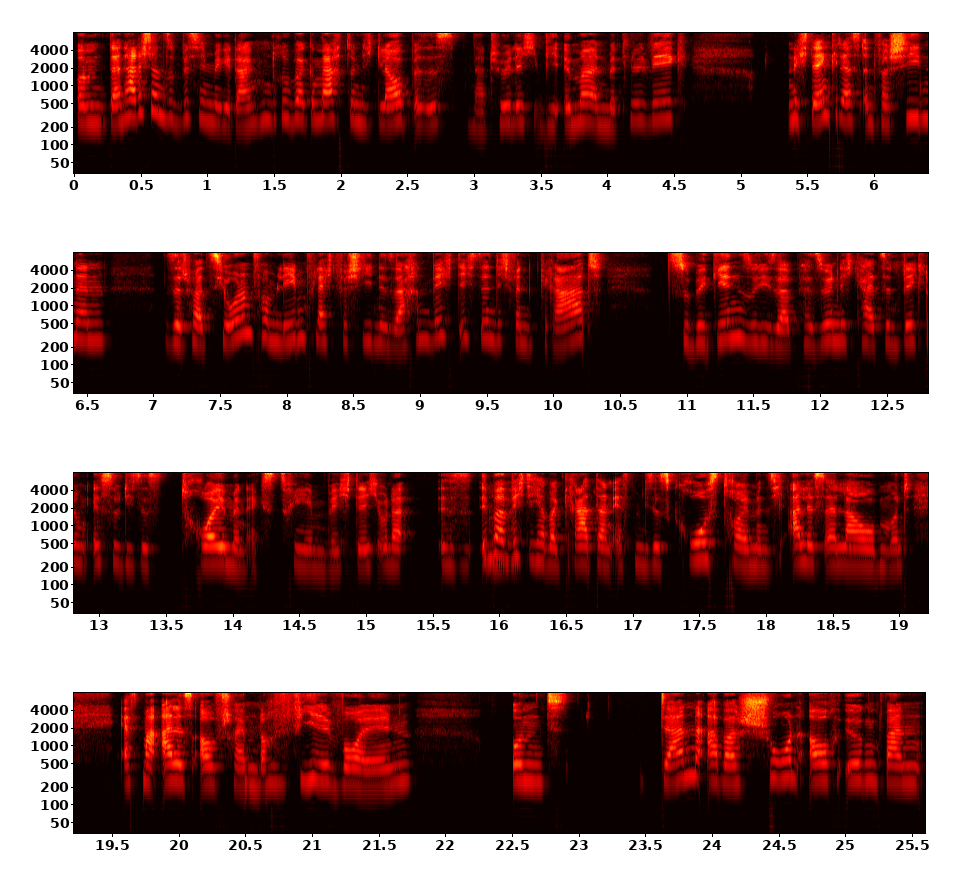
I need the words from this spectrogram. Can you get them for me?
Und dann hatte ich dann so ein bisschen mir Gedanken drüber gemacht und ich glaube, es ist natürlich wie immer ein Mittelweg. Und ich denke, dass in verschiedenen Situationen vom Leben vielleicht verschiedene Sachen wichtig sind. Ich finde gerade zu Beginn so dieser Persönlichkeitsentwicklung ist so dieses Träumen extrem wichtig. Oder es ist immer mhm. wichtig, aber gerade dann erstmal dieses Großträumen, sich alles erlauben und erstmal alles aufschreiben, mhm. noch viel wollen. Und dann aber schon auch irgendwann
